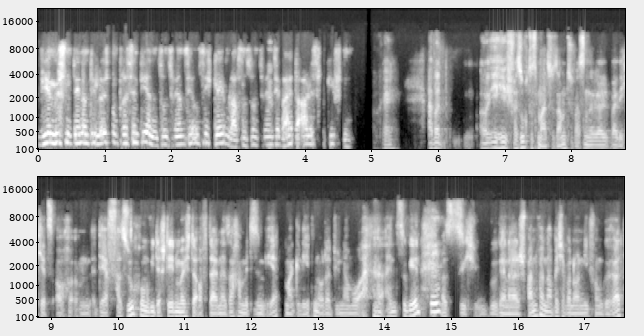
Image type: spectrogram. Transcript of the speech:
Wir müssen denen die Lösung präsentieren, sonst werden sie uns nicht leben lassen, sonst werden sie weiter alles vergiften. Okay. Aber ich, ich versuche das mal zusammenzufassen, weil, weil ich jetzt auch ähm, der Versuchung widerstehen möchte, auf deine Sache mit diesem Erdmagneten oder Dynamo einzugehen, mhm. was ich generell spannend fand, habe ich aber noch nie von gehört.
